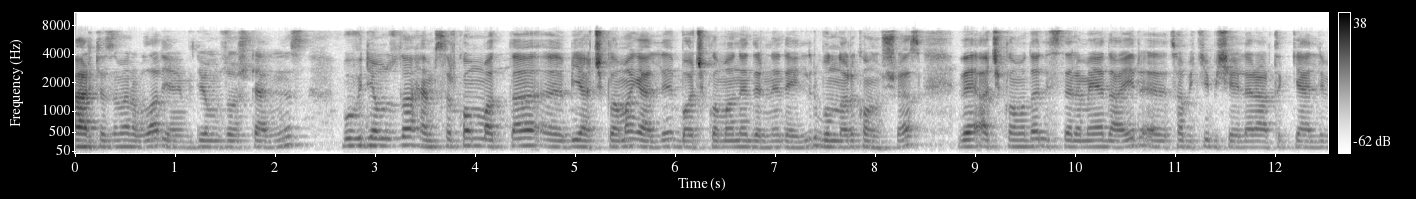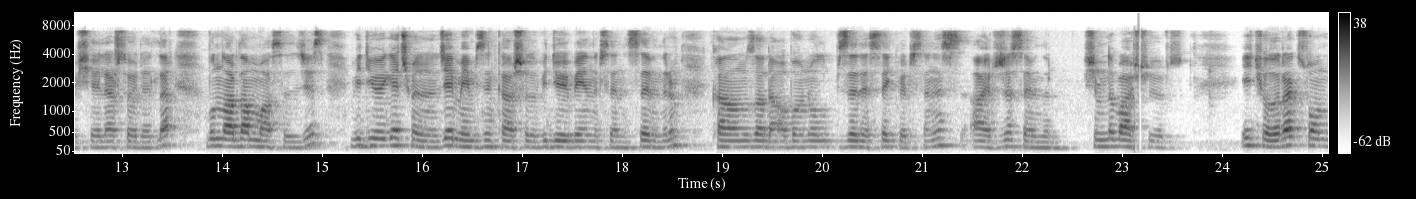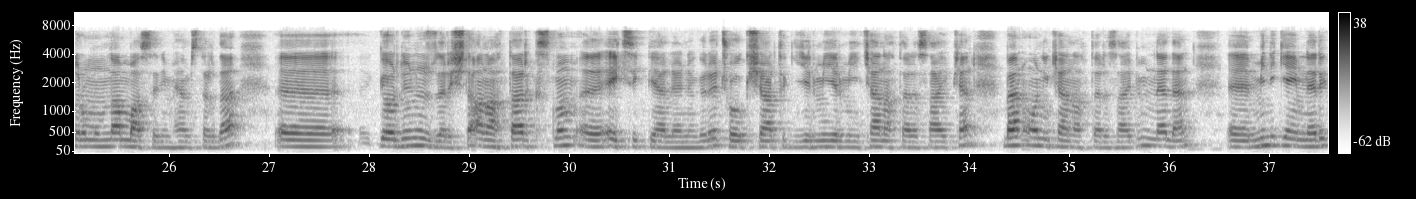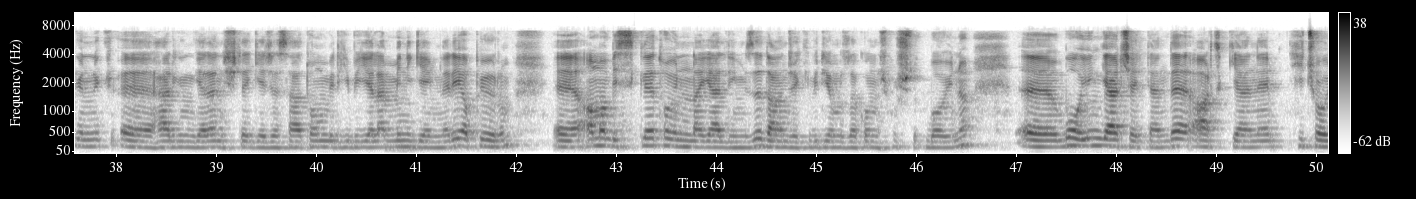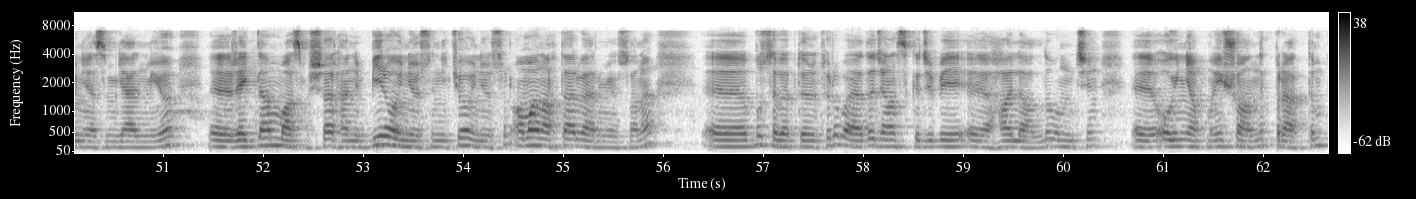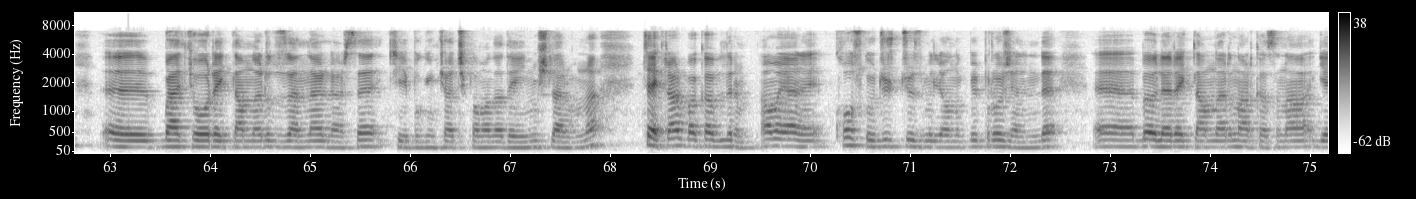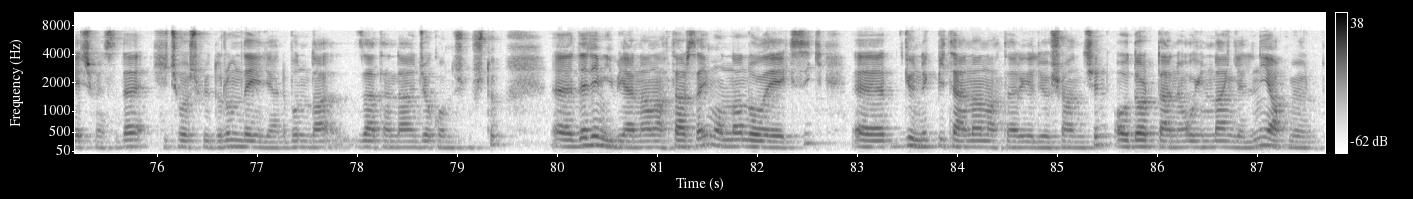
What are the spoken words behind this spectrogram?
Herkese merhabalar. Yeni videomuza hoş geldiniz. Bu videomuzda Hamster Combat'ta e, bir açıklama geldi. Bu açıklama nedir ne değildir bunları konuşacağız. Ve açıklamada listelemeye dair e, tabii ki bir şeyler artık geldi bir şeyler söylediler. Bunlardan bahsedeceğiz. Videoya geçmeden önce emeğimizin karşılığı videoyu beğenirseniz sevinirim. Kanalımıza da abone olup bize destek verirseniz ayrıca sevinirim. Şimdi başlıyoruz. İlk olarak son durumumdan bahsedeyim Hamster'da. Ee, gördüğünüz üzere işte anahtar kısmım e, eksik diğerlerine göre. Çoğu kişi artık 20-22 anahtara sahipken ben 12 anahtara sahibim. Neden? E, mini game'leri günlük e, her gün gelen işte gece saat 11 gibi gelen mini game'leri yapıyorum. E, ama bisiklet oyununa geldiğimizde daha önceki videomuzda konuşmuştuk bu oyunu. E, bu oyun gerçekten de artık yani hiç oynayasım gelmiyor. E, reklam basmışlar. Hani bir oynuyorsun, iki oynuyorsun ama anahtar vermiyor sana. E, bu sebepten ötürü bayağı da can sıkıcı bir e, hal aldı. Onun için e, oyun yapmayı şu anlık bıraktım. E, belki o reklamları düzenlerlerse ki bugünkü açıklamada değinmişler buna tekrar bakabilirim. Ama yani koskoca 300 milyonluk bir projenin de e, böyle reklamların arkasına geçmesi de hiç hoş bir durum değil yani. Bunu da zaten daha önce konuşmuştuk. E, dediğim gibi yani anahtar sayım ondan dolayı eksik. E, günlük bir tane anahtar geliyor şu an için. O 4 tane oyundan geleni yapmıyorum.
